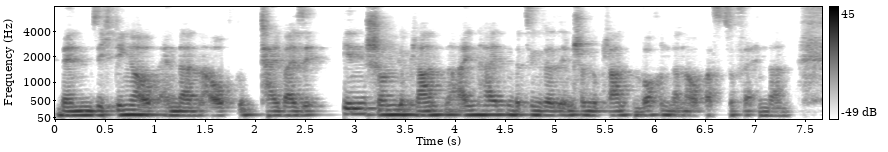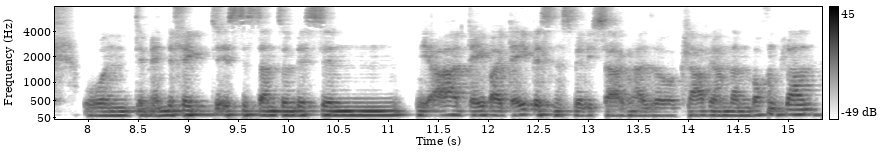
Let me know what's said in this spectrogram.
wenn sich Dinge auch ändern, auch teilweise in schon geplanten Einheiten beziehungsweise in schon geplanten Wochen dann auch was zu verändern. Und im Endeffekt ist es dann so ein bisschen, ja, Day-by-Day-Business, würde ich sagen. Also klar, wir haben dann einen Wochenplan.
